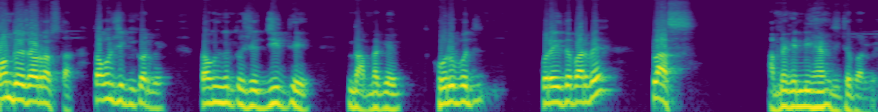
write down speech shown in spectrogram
বন্ধ হয়ে যাওয়ার রাস্তা, তখন সে কি করবে? তখন কিন্তু সে জিতে আপনাকে হরুপ করে দিতে পারবে প্লাস আপনাকে নিহায় দিতে পারবে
